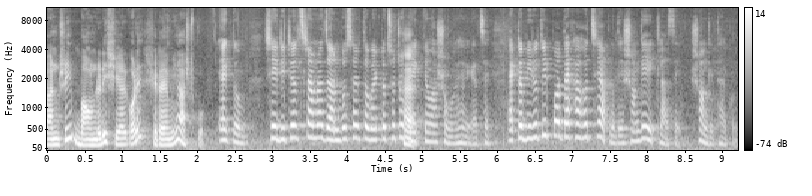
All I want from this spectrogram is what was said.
কান্ট্রি বাউন্ডারি শেয়ার করে সেটাই আমি আসব। একদম সেই ডিটেলসটা আমরা জানব স্যার তবে একটা ছোট হ্যাঁ। ব্রেক নেওয়ার সময় হয়ে গেছে। একটা বিরতির পর দেখা হচ্ছে আপনাদের সঙ্গে এই ক্লাসে সঙ্গে থাকুন।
